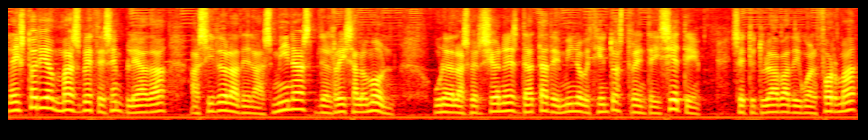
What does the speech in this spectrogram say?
La historia más veces empleada ha sido la de las minas del rey Salomón. Una de las versiones data de 1937. Se titulaba de igual forma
